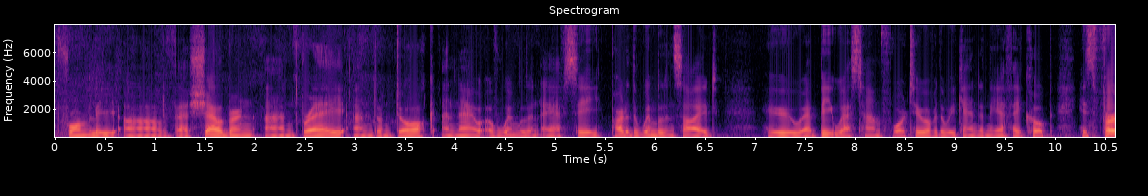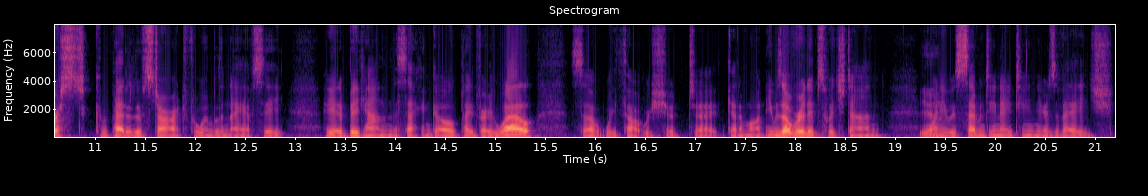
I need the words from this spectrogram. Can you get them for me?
formerly of uh, Shelbourne and Bray and Dundalk, and now of Wimbledon AFC, part of the Wimbledon side, who uh, beat West Ham 4 2 over the weekend in the FA Cup. His first competitive start for Wimbledon AFC. He had a big hand in the second goal, played very well, so we thought we should uh, get him on. He was over at Ipswich, Dan, Yeah. when he was 17, 18 years of age.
